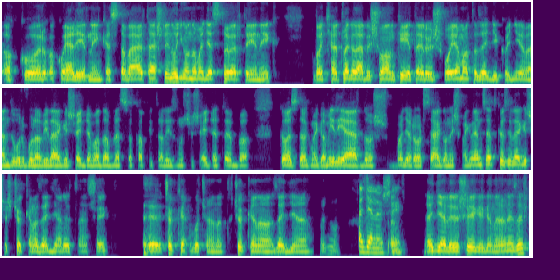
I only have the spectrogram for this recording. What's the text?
akkor, akkor elérnénk ezt a váltást. Én úgy gondolom, hogy ez történik, vagy hát legalábbis van két erős folyamat, az egyik, hogy nyilván durvul a világ, és egyre vadabb lesz a kapitalizmus, és egyre több a gazdag, meg a milliárdos Magyarországon is, meg nemzetközileg is, és csökken az egyenlőtlenség. Csökken, bocsánat, csökken az egyen, hogy van? Egyenlőség. Egyenlőség, igen, elnézést.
